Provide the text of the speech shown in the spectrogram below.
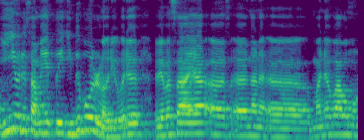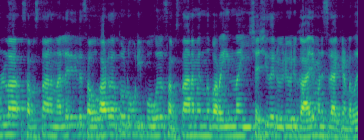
ഈ ഒരു സമയത്ത് ഇതുപോലുള്ള ഒരു ഒരു വ്യവസായ എന്താണ് മനോഭാവമുള്ള സംസ്ഥാനം നല്ല രീതിയിൽ സൗഹാർദ്ദത്തോടു കൂടി പോകുന്ന സംസ്ഥാനം എന്ന് പറയുന്ന ഈ ശശി തരൂര് ഒരു കാര്യം മനസ്സിലാക്കേണ്ടത്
